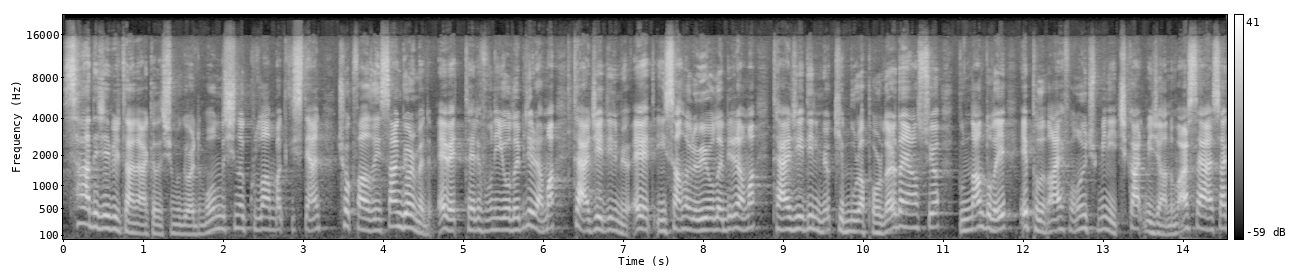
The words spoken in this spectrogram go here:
sadece bir tane arkadaşımı gördüm. Onun dışında kullanmak isteyen çok fazla insan görmedim. Evet telefonu iyi olabilir ama tercih edilmiyor. Evet insanlar övüyor olabilir ama tercih edilmiyor ki bu raporlara da yansıyor. Bundan dolayı Apple'ın iPhone 13 mini çıkartmayacağını varsayarsak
